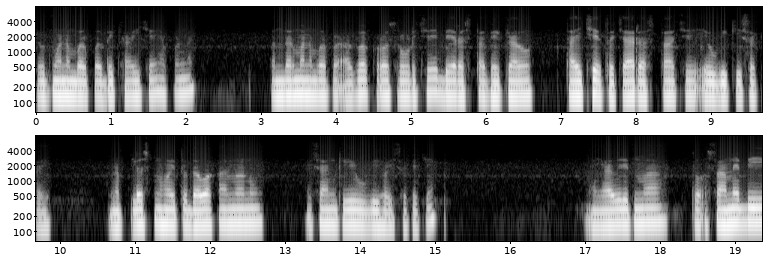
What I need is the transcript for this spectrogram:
ચૌદમા નંબર પર દેખાય છે આપણને. પંદરમા નંબર પર આગળ ક્રોસ રોડ છે, બે રસ્તા ભેગા થાય છે તો ચાર રસ્તા છે એવું વીકી શકાય. અને પ્લસનું હોય તો દવાખાનાનું નિશાન કે એવું બી હોઈ શકે છે. અહીં આવી રીતના તો સામે બી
